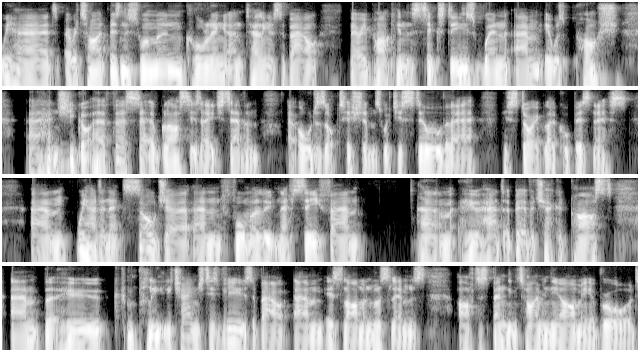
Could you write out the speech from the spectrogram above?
We had a retired businesswoman calling and telling us about Bury Park in the 60s when um, it was posh. Uh, and she got her first set of glasses age seven at Alders Opticians, which is still there, historic local business. Um, we had an ex soldier and former Luton FC fan um, who had a bit of a checkered past, um, but who completely changed his views about um, Islam and Muslims after spending time in the army abroad,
